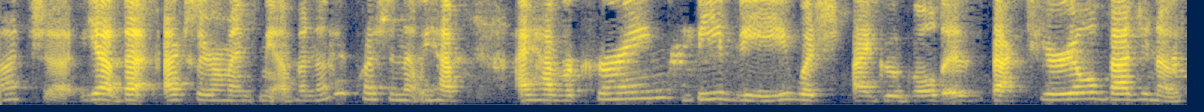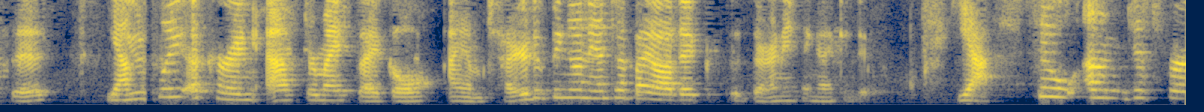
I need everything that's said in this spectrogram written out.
Gotcha. Yeah, that actually reminds me of another question that we have. I have recurring BV, which I Googled is bacterial vaginosis, usually occurring after my cycle. I am tired of being on antibiotics. Is there anything I can do? Yeah. So um, just for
